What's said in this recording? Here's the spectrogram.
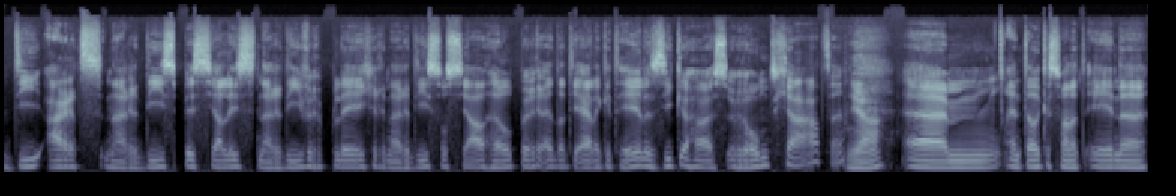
die arts, naar die specialist, naar die verpleger, naar die sociaal helper, en dat je eigenlijk het hele ziekenhuis rondgaat. Hè? Ja. Ehm, en telkens van het ene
